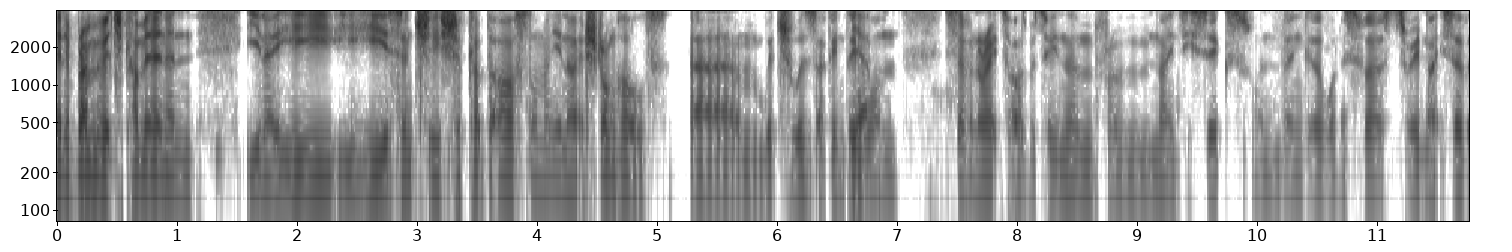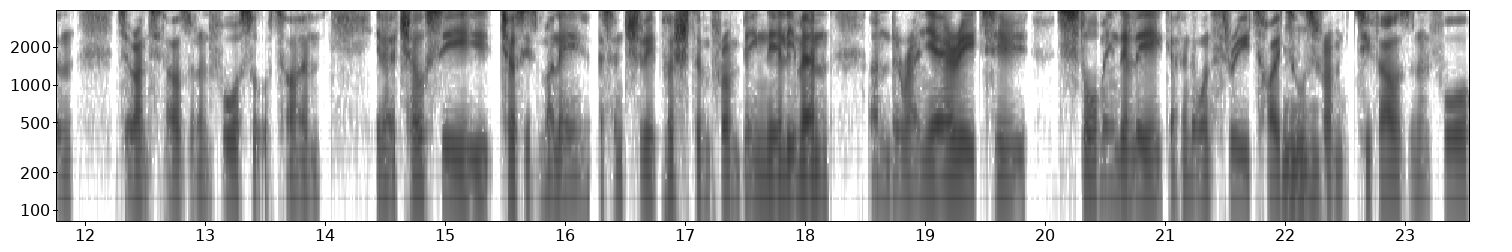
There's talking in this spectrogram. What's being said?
they had Abramovich come in and you know he he he essentially shook up the Arsenal Man United strongholds, um, which was I think they yeah, won seven or eight titles between them from '96 when Wenger won his first, sorry '97 to around 2004 sort of time. You know Chelsea Chelsea's money essentially pushed them from being nearly men under Ranieri to storming the league. I think they won three titles mm, from 2004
